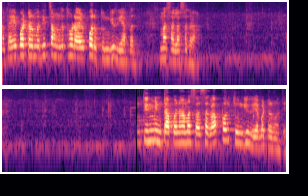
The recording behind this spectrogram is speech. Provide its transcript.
आता हे बटरमध्ये चांगलं थोडा वेळ परतून घेऊया आपण मसाला सगळा. तीन मिनटं आपण हा मसाला सगळा परतून घेऊया बटरमध्ये.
